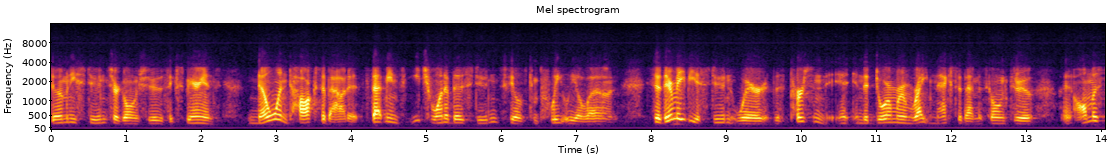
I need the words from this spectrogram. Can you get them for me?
so many students are going through this experience, no one talks about it. So that means each one of those students feels completely alone. So there may be a student where the person in the dorm room right next to them is going through an almost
